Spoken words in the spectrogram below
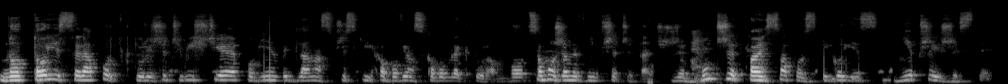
No to jest raport, który rzeczywiście powinien być dla nas wszystkich obowiązkową lekturą, bo co możemy w nim przeczytać? Że budżet państwa polskiego jest nieprzejrzysty,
